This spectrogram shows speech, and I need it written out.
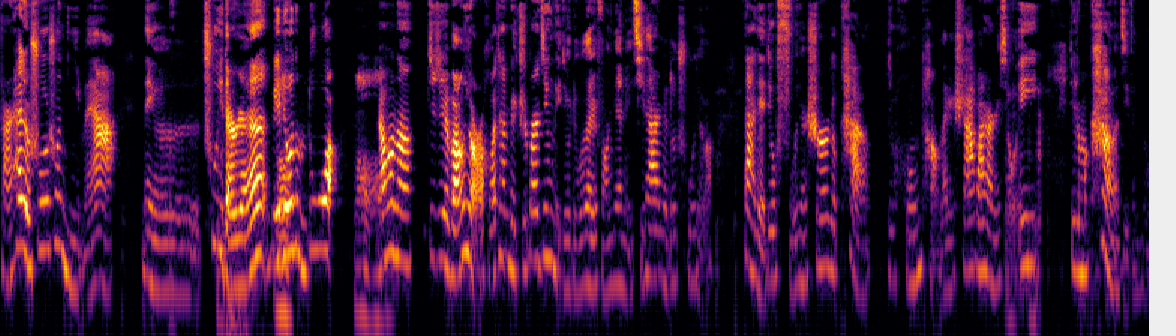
反正他就说说你们呀，那个出一点人，别留那么多。哦，然后呢，就这网友和他们这值班经理就留在这房间里，其他人就都出去了。大姐就俯下身就看，就横躺在这沙发上这小 A，就这么看了几分钟，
